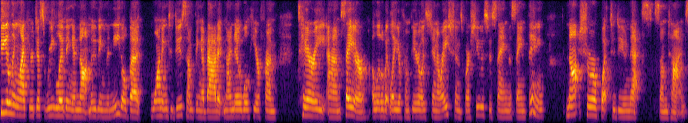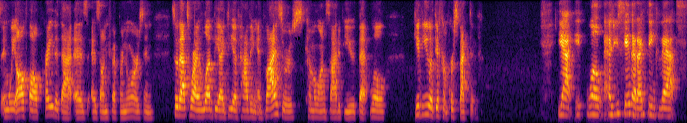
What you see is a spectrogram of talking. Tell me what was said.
feeling like you're just reliving and not moving the needle, but wanting to do something about it. And I know we'll hear from Terry um, Sayer a little bit later from Fearless Generations, where she was just saying the same thing not sure what to do next sometimes. And we all fall prey to that as as entrepreneurs. And so that's where i love the idea of having advisors come alongside of you that will give you a different perspective. Yeah it, well as you say that i think that's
